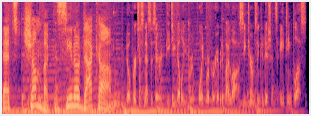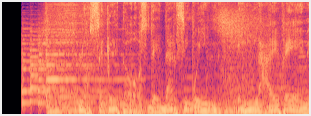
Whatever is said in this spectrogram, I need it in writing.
That's chumbacasino.com. No purchase necessary. VGW Group. Void were prohibited by law. See terms and conditions. 18 plus. Los secretos de Darcy Quinn en la FM.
